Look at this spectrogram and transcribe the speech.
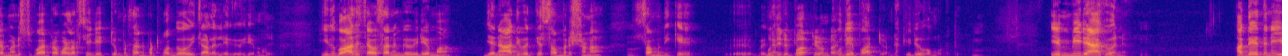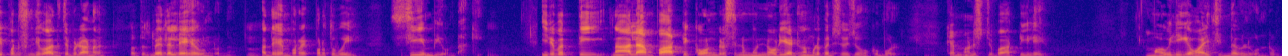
കമ്മ്യൂണിസ്റ്റ് പാർട്ടിയുടെ വളർച്ചയിൽ ഏറ്റവും പ്രധാനപ്പെട്ട പങ്ക് വഹിച്ച ആളല്ലേ ഗൗരിയമ്മ? ഇത് ബാധിച്ച അവസാനം ഗൗരിയമ്മ ജനാധിപത്യ സംരക്ഷണ സമിതിക്ക്. പുതിയ പാർട്ടി ഉണ്ടാക്കി. രൂപം കൊടുത്തു. എം വി രാഘവന് അദ്ദേഹത്തിന് ഈ പ്രതിസന്ധി ബാധിച്ചപ്പോഴാണ് ബദൽ ബദൽരേഖ കൊണ്ടുവന്ന് അദ്ദേഹം പുറ- പുറത്തുപോയി സി എം ബി ഉണ്ടാക്കി. ഇരുപത്തി നാലാം പാർട്ടി കോൺഗ്രസിന് മുന്നോടിയായിട്ട് നമ്മൾ പരിശോധിച്ച് നോക്കുമ്പോൾ കമ്മ്യൂണിസ്റ്റ് പാർട്ടിയിലെ മൗലികമായ ചിന്തകൾ കൊണ്ടും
